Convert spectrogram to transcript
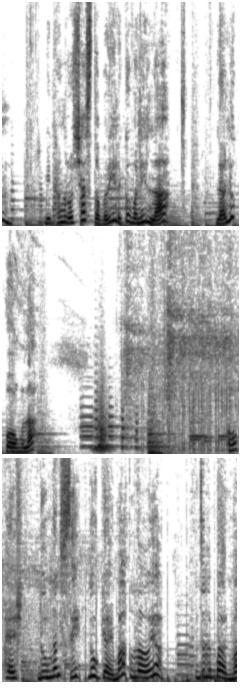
มมีทั้งรสชาติสตรอเบอรี่และก็วานิลลาแล้วลูกโป่งล่ะ เพชดูนั่นสิลูกใหญ่มากเลยอะ มันจะระเบิดไหม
